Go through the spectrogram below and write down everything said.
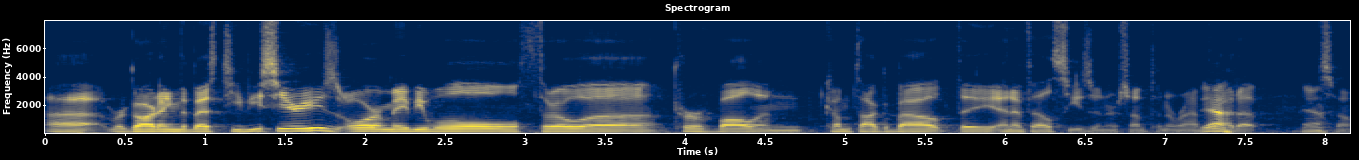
uh, regarding the best TV series, or maybe we'll throw a curveball and come talk about the NFL season or something to wrap Yeah. that up. Yeah. So,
